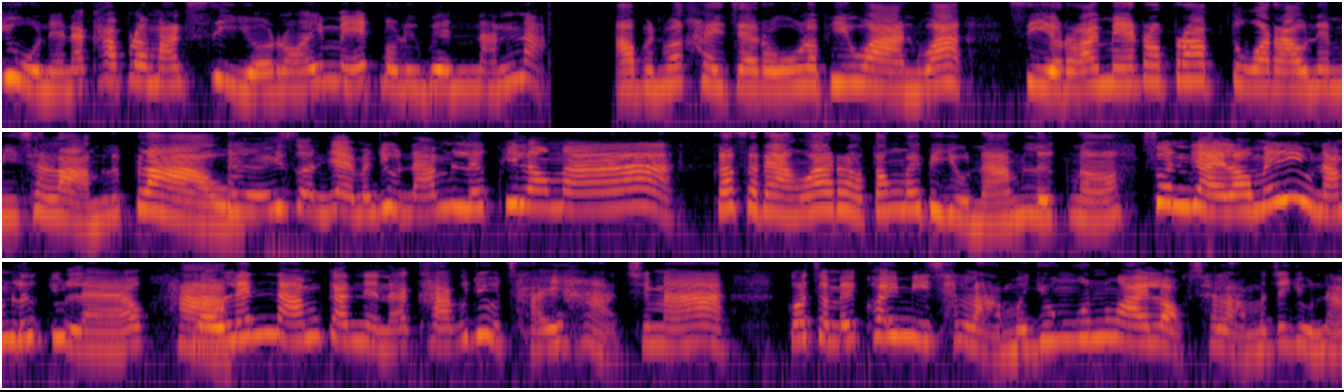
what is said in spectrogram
อยู่เนี่ยนะคะ ประมาณ 400 เมตรบริเวณนั้นน่ะ เอาเป็นว่าใครจะรู้แล้วพี่วานว่า 400 เมตรรอบๆ ตัวเราเนี่ยมีฉลามหรือเปล่าเฮ้ยส่วนใหญ่มันอยู่น้ำลึกพี่เรามา ก็แสดงว่าเราต้องไม่ไปอยู่น้ำลึกเนาะ ส่วนใหญ่เราไม่ได้อยู่น้ำลึกอยู่แล้วค่ะเราเล่นน้ำกันเนี่ยนะคะ ก็อยู่ชายหาดใช่ไหมก็จะไม่ค่อยมีฉลามมายุ่งวุ่นวายหรอกฉลามมันจะอยู่น้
